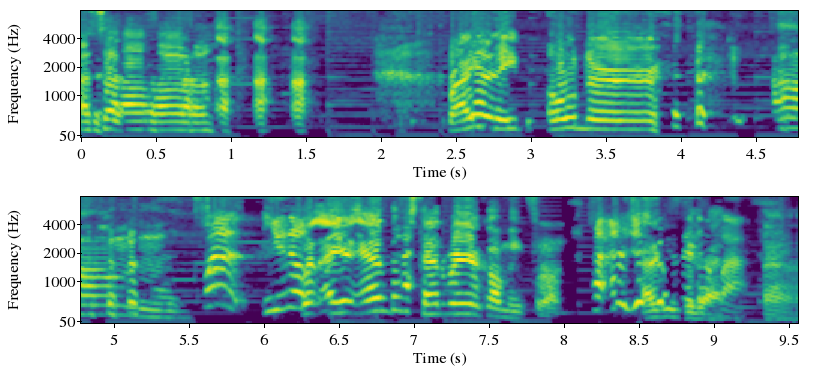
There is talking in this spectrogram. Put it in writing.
As a uh, private owner, Um, Well, you know, but I understand where you're coming from. I- I'm just I'll you gonna that. ba? Uh,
